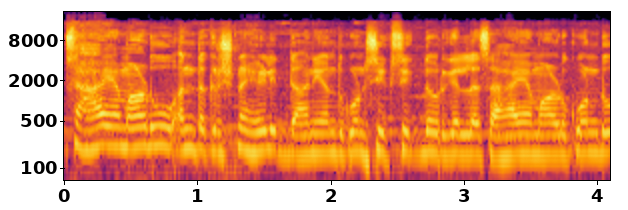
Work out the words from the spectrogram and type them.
ಸಹಾಯ ಮಾಡು ಅಂತ ಕೃಷ್ಣ ಹೇಳಿದ್ದಾನೆ ಅಂದುಕೊಂಡು ಸಿಕ್ಕ ಸಿಕ್ಕಿದವ್ರಿಗೆಲ್ಲ ಸಹಾಯ ಮಾಡಿಕೊಂಡು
